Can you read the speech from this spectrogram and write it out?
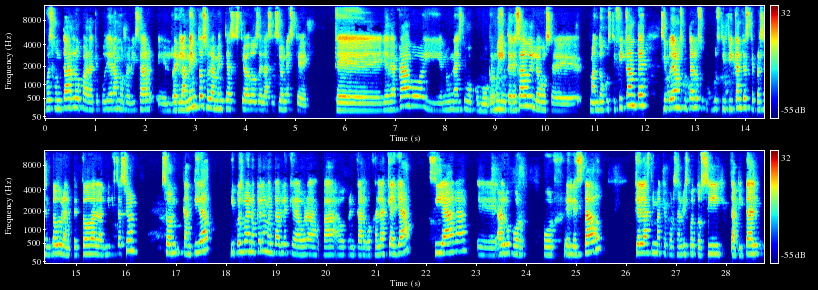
pues juntarlo para que pudiéramos revisar el reglamento, solamente asistió a dos de las sesiones que, que llevé a cabo y en una estuvo como que muy interesado y luego se mandó justificante. Si pudiéramos juntar los justificantes que presentó durante toda la administración, son cantidad. Y pues bueno, qué lamentable que ahora va a otro encargo. Ojalá que allá sí haga eh, algo por, por el Estado. Qué lástima que por San Luis Potosí, capital,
